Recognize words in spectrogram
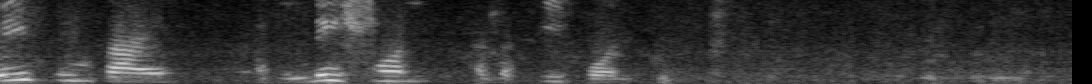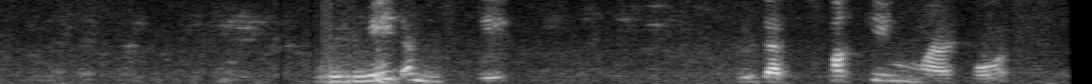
wasting time as a nation, as a people. We made a mistake with that fucking Marcos.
